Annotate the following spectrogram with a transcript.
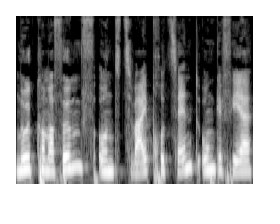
0,5 und 2 Prozent ungefähr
